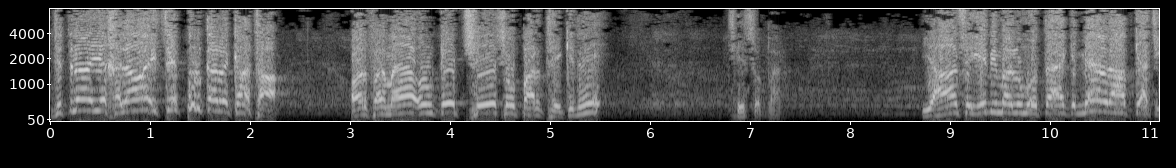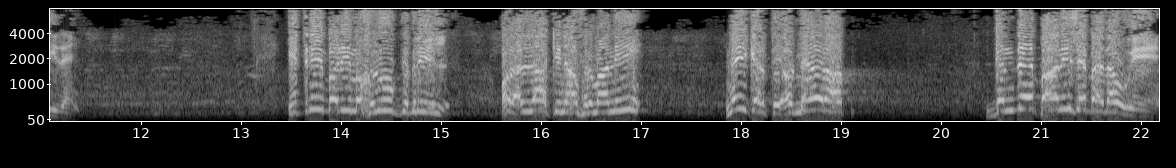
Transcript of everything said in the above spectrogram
جتنا یہ خلا اسے پر کر رکھا تھا۔ اور فرمایا ان کے چھ سو پر تھے۔ کتنے؟ چھ سو پر۔ یہاں سے یہ بھی معلوم ہوتا ہے کہ میں اور آپ کیا چیز ہیں۔ اتنی بڑی مخلوق جبریل اور اللہ کی نافرمانی نہیں کرتے اور میں اور آپ گندے پانی سے پیدا ہوئے ہیں۔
